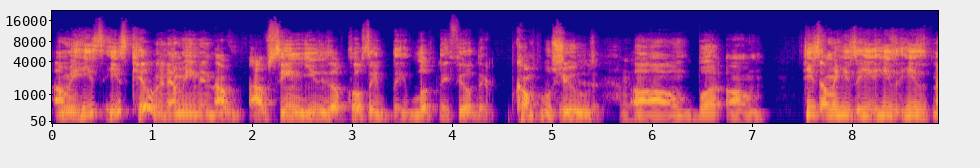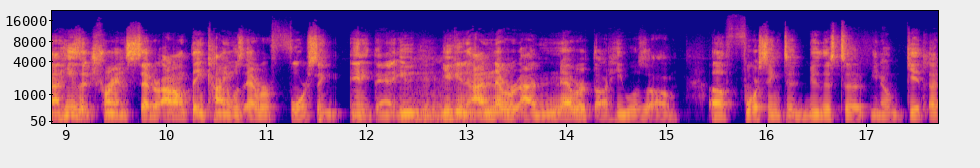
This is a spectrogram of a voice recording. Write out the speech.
I mean, he's he's killing it. I mean, and I've I've seen Yeezys up close. They they look, they feel, they're comfortable shoes. Mhm. Um, but um, he's I mean he's he, he's he's now he's a trendsetter. I don't think Kanye was ever forcing anything. You Mhm. you can I never I never thought he was um uh forcing to do this to you know get a Yeah.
